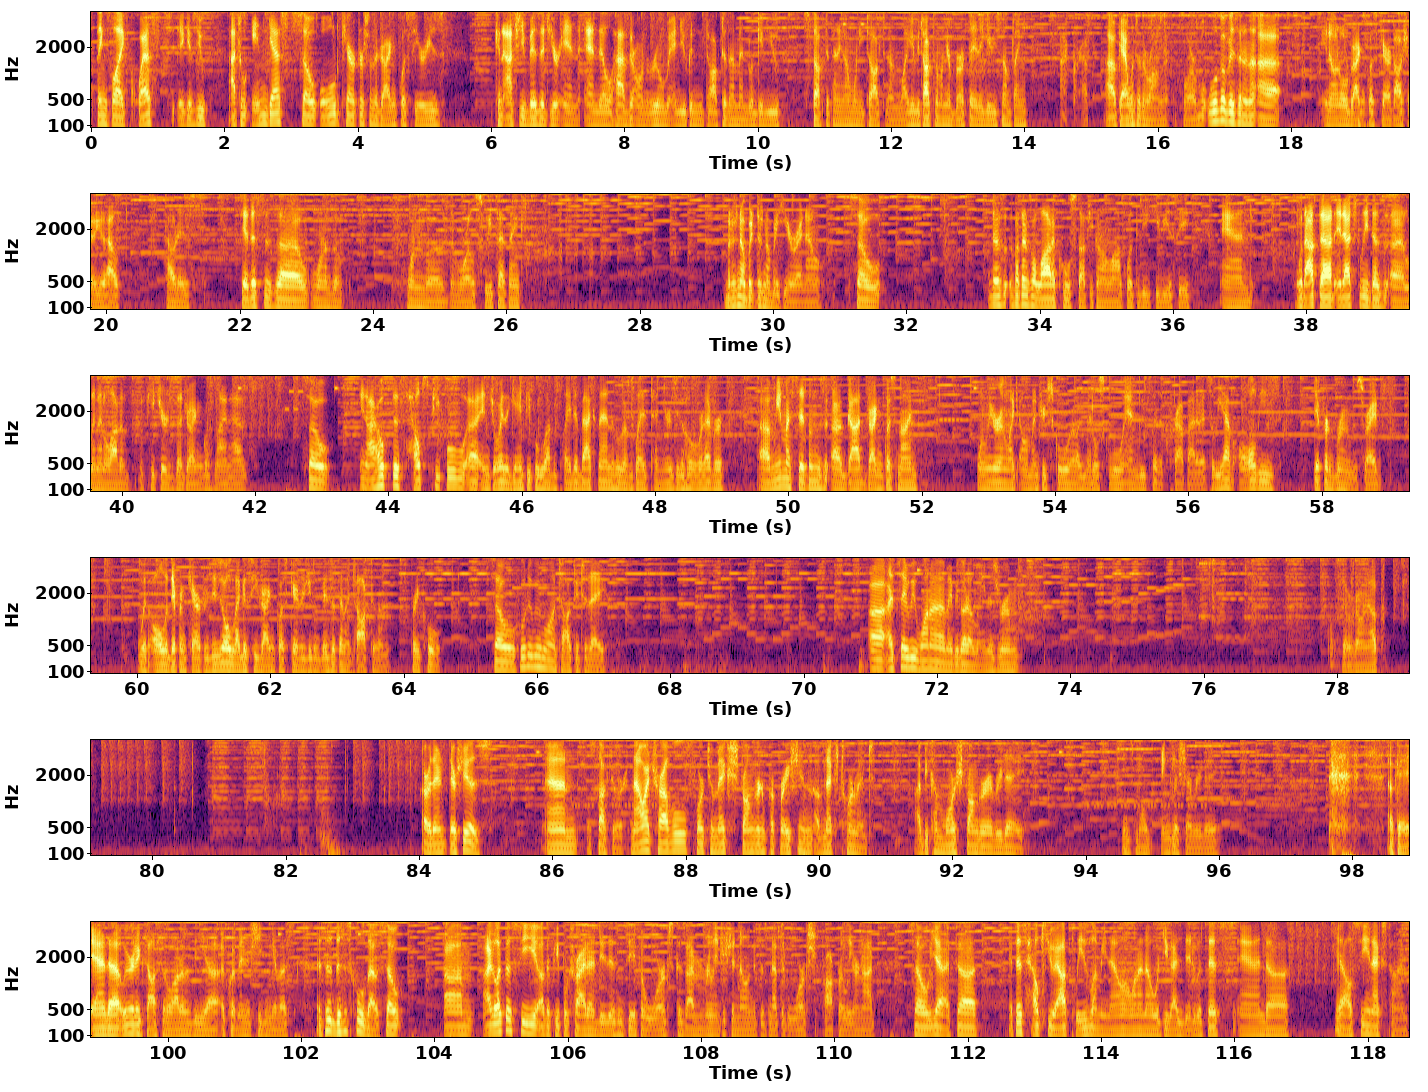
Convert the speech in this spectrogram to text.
things like quests. It gives you actual inn guests. So old characters from the Dragon Quest series can actually visit your inn and they'll have their own room and you can talk to them and they'll give you stuff depending on when you talk to them. Like if you talk to them on your birthday, they give you something. Ah, crap. Okay, I went to the wrong floor. We'll, we'll go visit an, uh, you know, an old Dragon Quest character. I'll show you how, how it is. So yeah, this is uh one of the, one of the, the royal suites, I think. But there's nobody, there's nobody here right now. So there's but there's a lot of cool stuff you can unlock with the DQVC, and without that, it actually does uh, limit a lot of the features that Dragon Quest IX has. So, you know, I hope this helps people uh, enjoy the game. People who haven't played it back then, who haven't played it ten years ago or whatever. Uh, me and my siblings uh, got Dragon Quest IX when we were in like elementary school or like middle school, and we played the crap out of it. So we have all these different rooms, right? with all the different characters. These are all legacy Dragon Quest characters. You can visit them and talk to them. Pretty cool. So, who do we want to talk to today? Uh, I'd say we want to maybe go to Lena's room. So we're going up. Alright, there, there she is and let's talk to her. Now I travel for to make stronger in preparation of next tournament. I become more stronger every day. She needs more English every day. Okay, and uh, we already exhausted a lot of the uh, equipment she can give us. This is, this is cool though, so um, I'd like to see other people try to do this and see if it works, because I'm really interested in knowing if this method works properly or not. So yeah, if uh, if this helped you out, please let me know. I want to know what you guys did with this. And, uh, yeah, I'll see you next time.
